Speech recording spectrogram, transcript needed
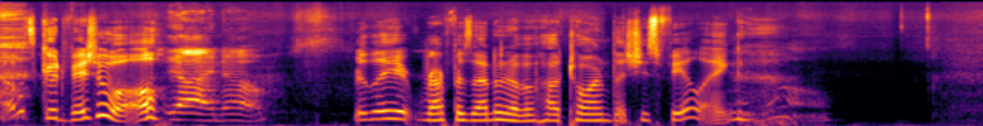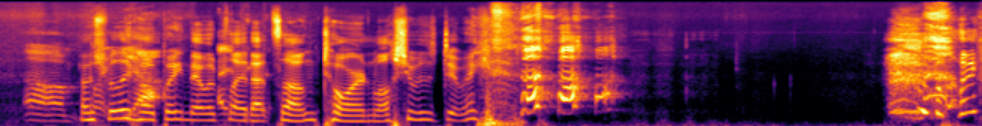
That was good visual. Yeah, I know. Really representative of how torn that she's feeling. No. Um, I was really yeah, hoping they would play that song Torn while she was doing it. Like,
